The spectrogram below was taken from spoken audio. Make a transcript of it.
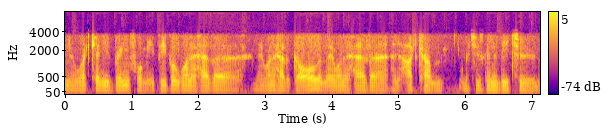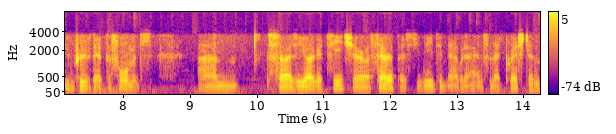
You know, what can you bring for me?" People want to have a they want to have a goal and they want to have a, an outcome, which is going to be to improve their performance. Um, so, as a yoga teacher or therapist, you need to be able to answer that question,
